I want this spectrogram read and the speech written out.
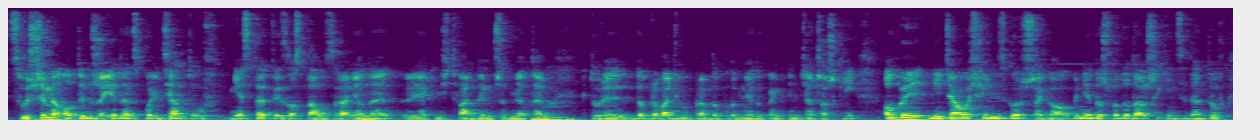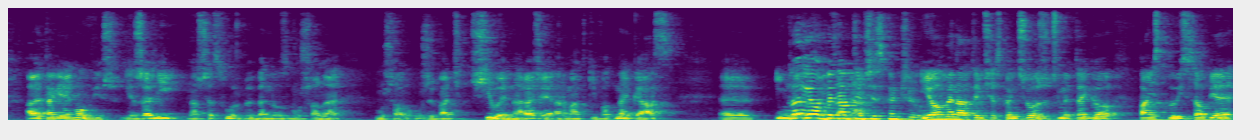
słyszymy o tym, że jeden z policjantów niestety został zraniony y, jakimś twardym przedmiotem, Mhm. który doprowadził prawdopodobnie do pęknięcia czaszki. Oby nie działo się nic gorszego, oby nie doszło do dalszych incydentów, ale tak jak mówisz, jeżeli nasze służby będą zmuszone, muszą używać siły. Na razie armatki wodne, gaz, inne No i oby na tym się skończyło. I oby na tym się skończyło. Życzymy tego Państwu i sobie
